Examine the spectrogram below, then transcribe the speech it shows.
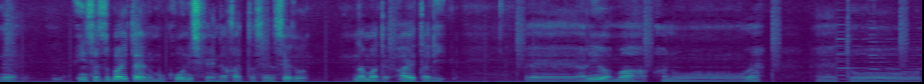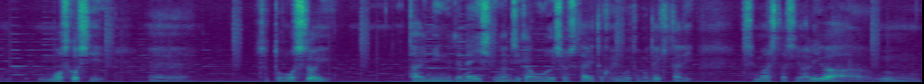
ね印刷媒体の向こうにしかいなかった先生と生で会えたり、えー、あるいはまああのねえっ、ー、ともう少し、えー、ちょっと面白いタイミングでね時間をご一緒したりとかいうこともできたりしましたしあるいは、うん、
